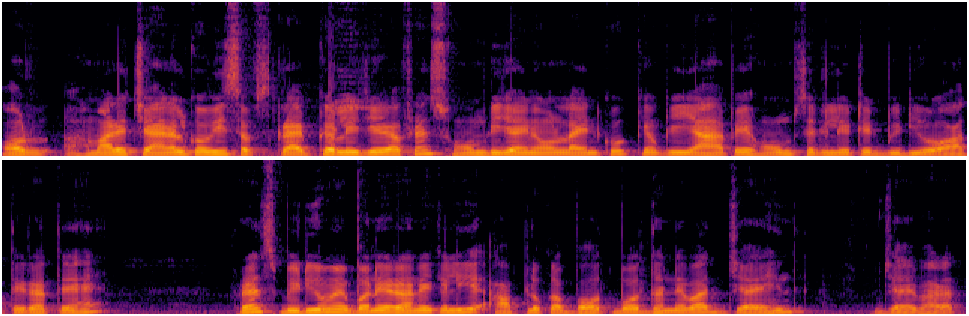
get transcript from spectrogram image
और हमारे चैनल को भी सब्सक्राइब कर लीजिएगा फ्रेंड्स, होम डिज़ाइन ऑनलाइन को, क्योंकि यहाँ पे होम से रिलेटेड वीडियो आते रहते हैं। फ्रेंड्स, वीडियो में बने रहने के लिए आप लोग का बहुत बहुत धन्यवाद। जय हिंद, जय भारत।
